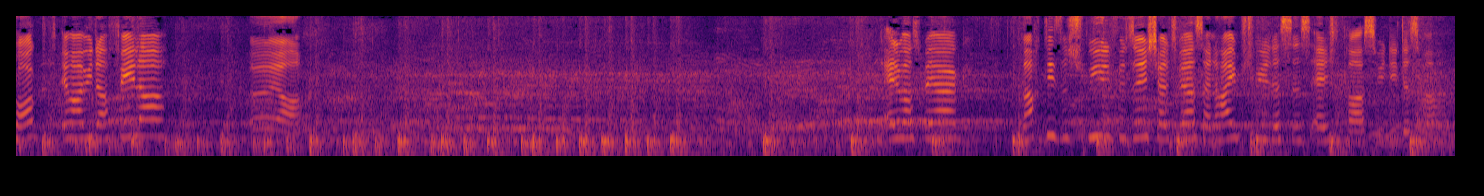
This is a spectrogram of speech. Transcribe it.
Geschockt. Immer wieder Fehler. Äh, ja. Elversberg macht dieses Spiel für sich, als wäre es ein Heimspiel. Das ist echt krass, wie die das machen.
